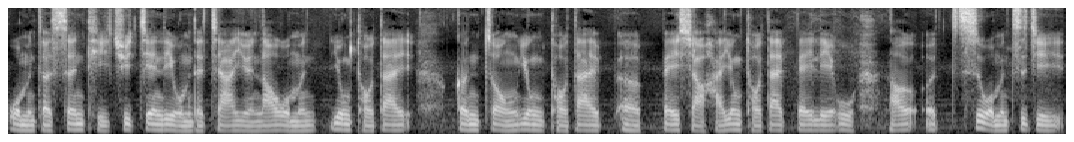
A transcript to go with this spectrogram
我们的身体去建立我们的家园，然后我们用头带耕种，用头带呃背小孩，用头带背猎物，然后呃是我们自己。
